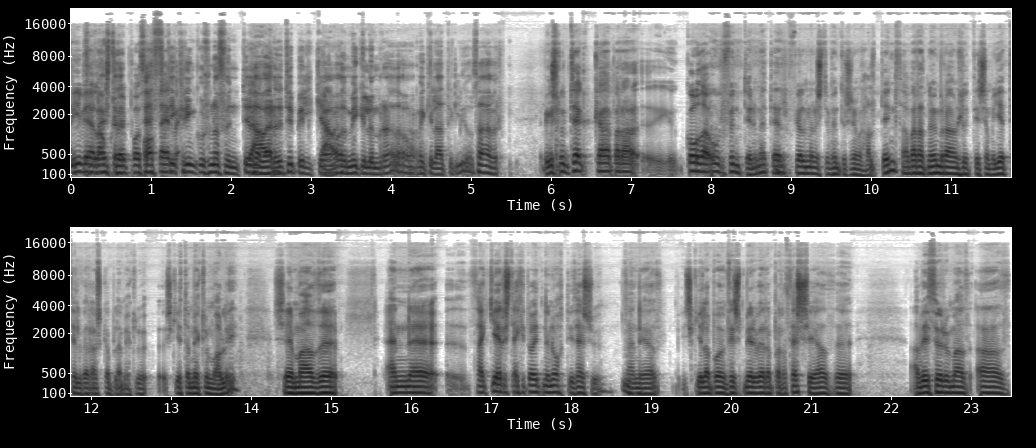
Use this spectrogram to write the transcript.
lífið er veist, langklaup og oft þetta er í kringu svona fundi, Já. það verður til bylgja Já. og er mikil umræða og mikil aðdegli og það hefur Við skulum teka bara eh, góða úr fundinum, þetta er fjölmennisti fundur sem var haldinn, það var þarna umræðan hluti sem ég tel vera askaplega miklu, skipta miklu máli, sem að, eh, en uh, það gerist ekkit á einni nótt í þessu, þannig að skilabóðum finnst mér vera bara þessi að, að við þurfum að, að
